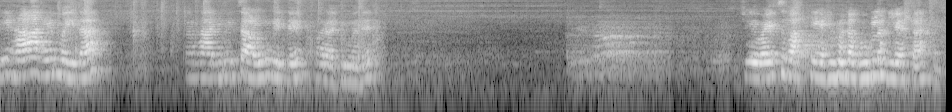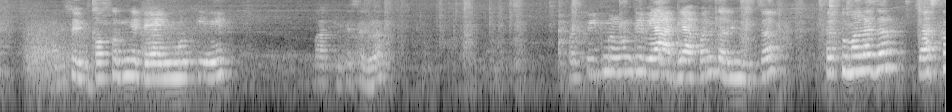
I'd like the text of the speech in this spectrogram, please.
आणि हा आहे मैदा. तर हा आधी मी चाळून घेते मराठीमध्ये जेवायचं बाकी आहे मला भूक लागली आता. आधी स्वयंपाक करून घेते आणि मग तिने बाकी ते सगळं. पण पीठ म्हणून घेऊया आधी आपण करंजीचं. तर तुम्हाला जर जास्त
